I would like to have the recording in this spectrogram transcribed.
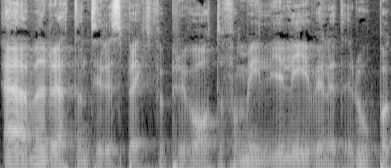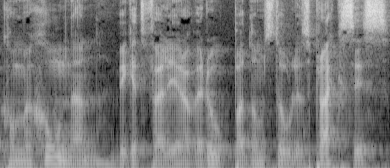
Även rätten till respekt för privat och familjeliv enligt Europakonventionen, vilket följer av Europadomstolens praxis,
